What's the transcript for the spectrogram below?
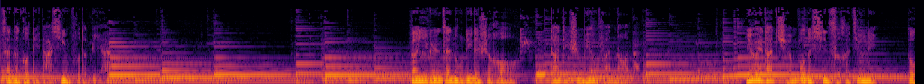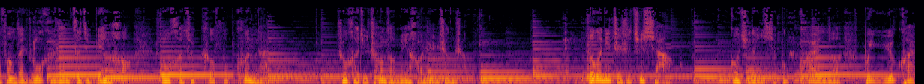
才能够抵达幸福的彼岸。当一个人在努力的时候，大抵是没有烦恼的，因为他全部的心思和精力都放在如何让自己变好，如何去克服困难，如何去创造美好人生上。如果你只是去想过去的一些不快乐、不愉快，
